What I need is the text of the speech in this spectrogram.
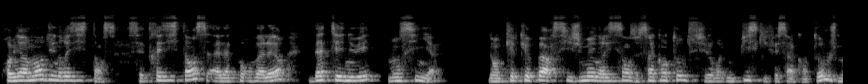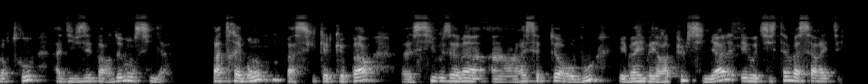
Premièrement, d'une résistance. Cette résistance, elle a pour valeur d'atténuer mon signal. Donc, quelque part, si je mets une résistance de 50 ohms sur une piste qui fait 50 ohms, je me retrouve à diviser par deux mon signal pas très bon parce que quelque part, euh, si vous avez un, récepteur au bout, eh ben, il ne verra plus le signal et votre système va s'arrêter.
